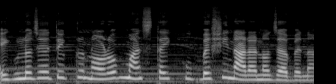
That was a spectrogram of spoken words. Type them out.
এগুলো যেহেতু একটু নরম মাছ, তাই খুব বেশি নাড়ানো যাবে না।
